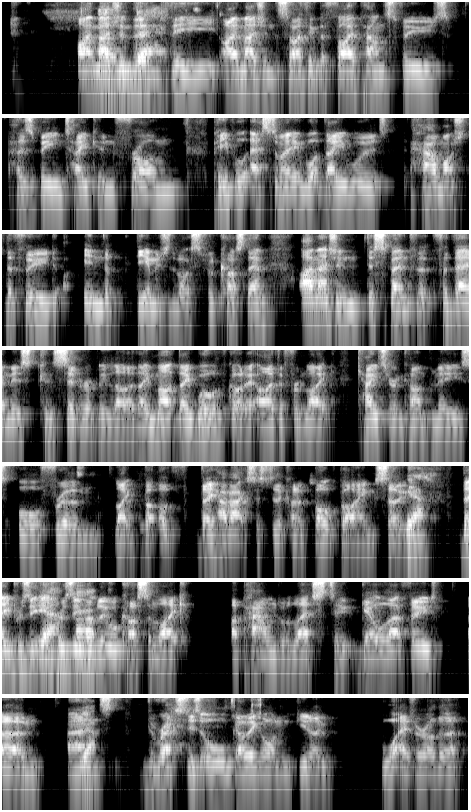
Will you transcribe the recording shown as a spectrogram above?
I imagine um, that there. the I imagine so. I think the five pounds food has been taken from people estimating what they would how much the food in the the image of the box would cost them. I imagine the spend for, for them is considerably lower. They might they will have got it either from like catering companies or from like but of they have access to the kind of bulk buying. So Yeah. They presu- Yeah, it presumably will cost them like a pound or less to get all that food. Um, and Yeah. the rest is all going on, you know, whatever other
